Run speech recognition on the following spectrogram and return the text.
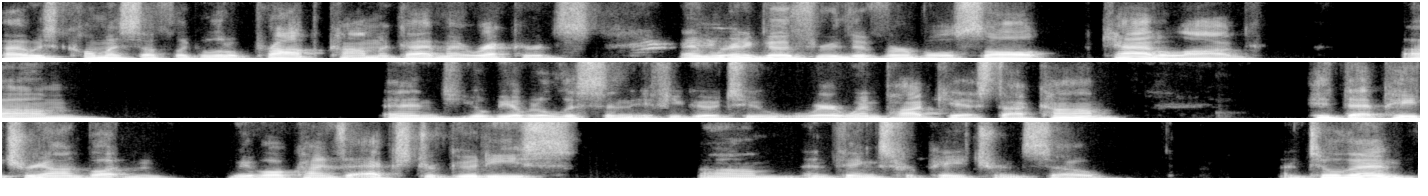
i always call myself like a little prop comic i have my records and we're going to go through the verbal assault catalog. Um, and you'll be able to listen if you go to where it went podcast.com, hit that Patreon button. We have all kinds of extra goodies um, and things for patrons. So until then,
